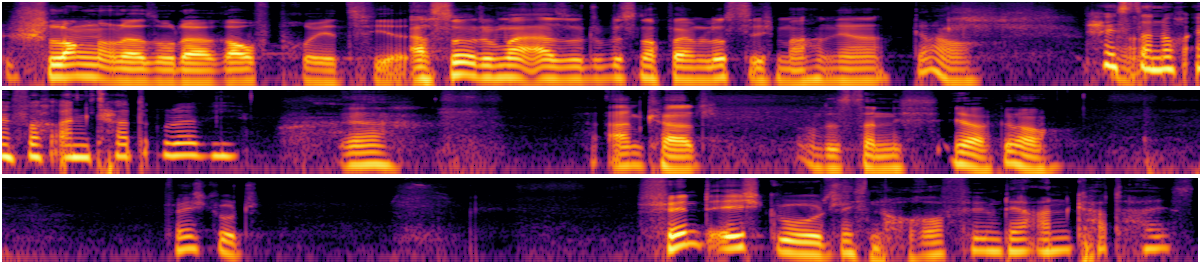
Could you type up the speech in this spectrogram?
Schlong oder so darauf projiziert. Ach so, du mal, also du bist noch beim lustig machen, ja. Genau. Heißt dann noch einfach Uncut oder wie? Ja. Uncut. Und ist dann nicht, ja, genau. Finde ich gut. Finde ich gut. Ist nicht ein Horrorfilm, der Uncut heißt?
